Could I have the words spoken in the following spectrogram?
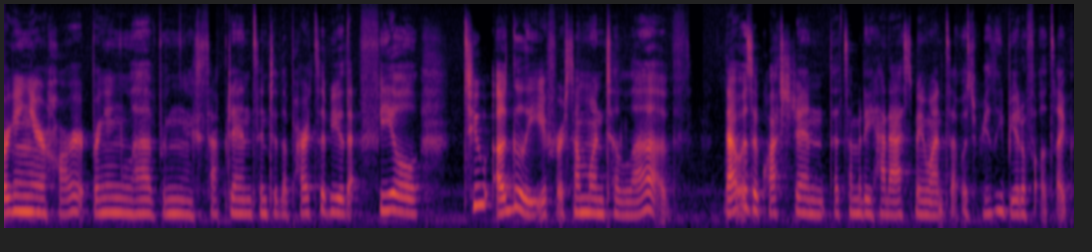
bringing your heart, bringing love, bringing acceptance into the parts of you that feel too ugly for someone to love. That was a question that somebody had asked me once that was really beautiful. It's like,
